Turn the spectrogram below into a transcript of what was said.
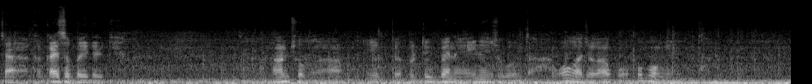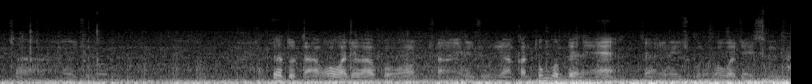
자, 가까이서 보여드릴게요. 이 뼈불뚝변에 이런 식으로 딱 오가져갖고 호봉입니다. 자, 이런 식으로. 뼈도 딱 오가져갖고, 자, 이런 식으로 약간 둥근변에, 자, 이런 식으로 오가져 있습니다.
